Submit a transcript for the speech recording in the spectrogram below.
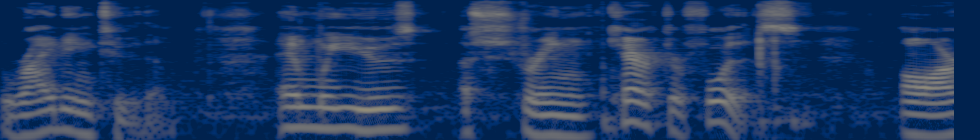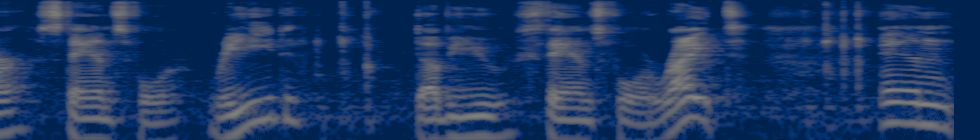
writing to them. And we use a string character for this. R stands for read, W stands for write, and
